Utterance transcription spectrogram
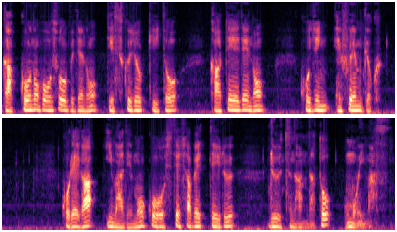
学校の放送部でのディスクジョッキーと家庭での個人 FM 局。これが今でもこうして喋っているルーツなんだと思います。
